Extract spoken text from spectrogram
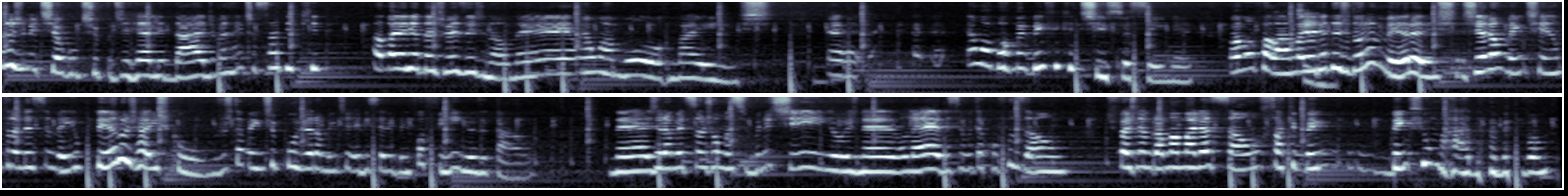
transmitir algum tipo de realidade, mas a gente sabe que a maioria das vezes não, né? É, é um amor mais. É, é, é um amor bem fictício, assim, né? Mas vamos falar, a maioria Sim. das dorameiras geralmente entra nesse meio pelos high school, justamente por geralmente eles serem bem fofinhos e tal. Né? Geralmente são os romances bonitinhos, né? Leves, sem muita confusão. Te faz lembrar uma malhação, só que bem, bem filmada, né? Vamos...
